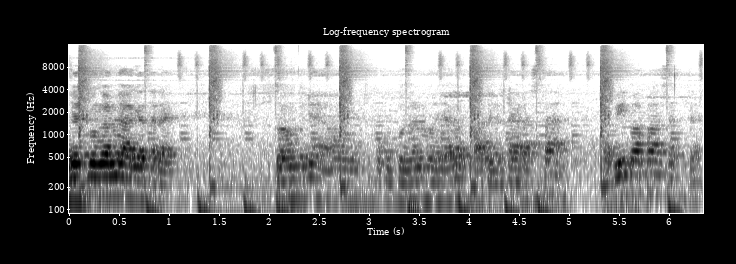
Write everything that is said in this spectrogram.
वेस्ट बंगाल में आ गया था तो हम बोले हाँ बगल में हो जाएगा पाँच घंटा का रास्ता है तभी पापा आ सकते हैं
